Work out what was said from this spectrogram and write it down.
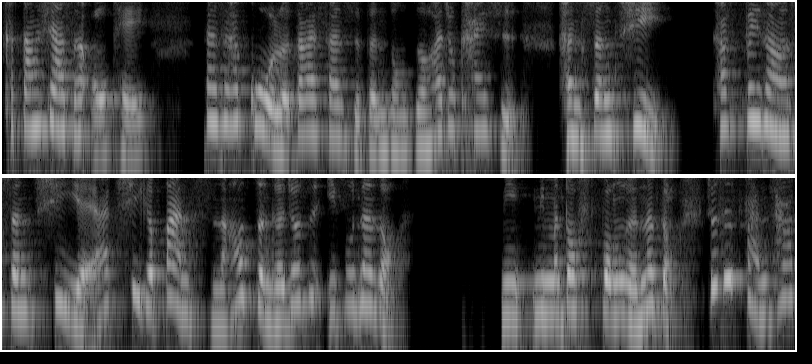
他当下是 OK，但是他过了大概三十分钟之后，他就开始很生气，他非常生气耶，他气个半死，然后整个就是一副那种。你你们都疯了那种，就是反差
